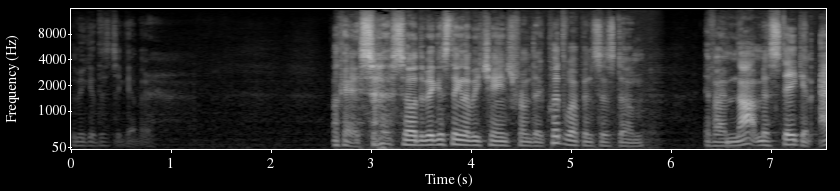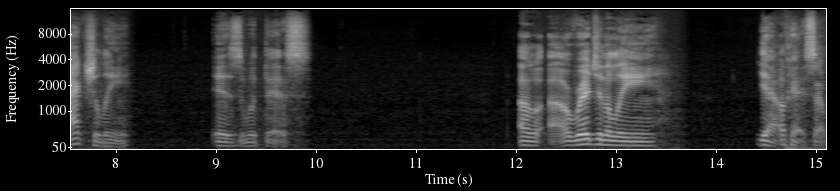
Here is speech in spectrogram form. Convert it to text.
let me get this together. Okay, so so the biggest thing that we changed from the equipped weapon system, if I'm not mistaken, actually, is with this. Uh, originally, yeah. Okay, so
